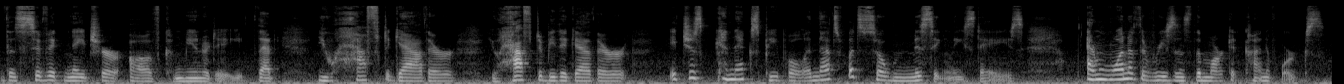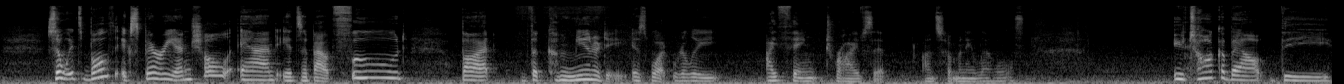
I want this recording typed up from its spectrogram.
the civic nature of community that you have to gather, you have to be together. It just connects people, and that's what's so missing these days. And one of the reasons the market kind of works. So it's both experiential and it's about food, but the community is what really, I think, drives it on so many levels. You talk about the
